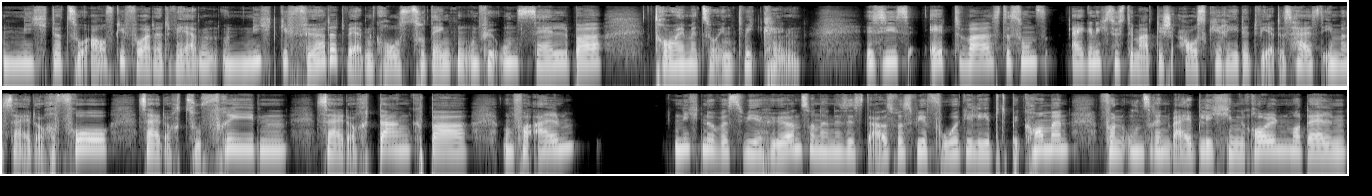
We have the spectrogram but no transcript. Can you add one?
nicht dazu aufgefordert werden und nicht gefördert werden, groß zu denken und für uns selber Träume zu entwickeln. Es ist etwas, das uns eigentlich systematisch ausgeredet wird. Das heißt immer, sei doch froh, sei doch zufrieden, sei doch dankbar und vor allem nicht nur, was wir hören, sondern es ist das, was wir vorgelebt bekommen von unseren weiblichen Rollenmodellen,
